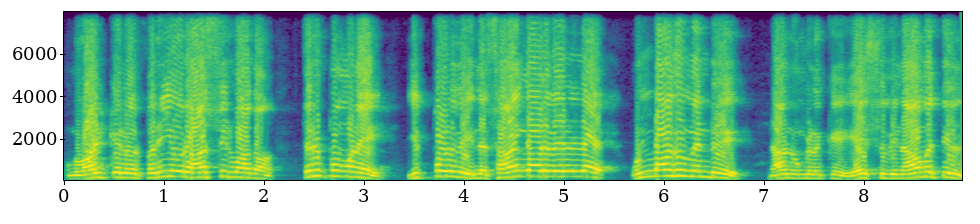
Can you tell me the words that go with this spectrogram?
உங்க வாழ்க்கையில ஒரு பெரிய ஒரு ஆசீர்வாதம் திருப்புமுனை இப்பொழுது இந்த சாயங்கால வேளையில உண்டாகும் என்று நான் உங்களுக்கு இயேசுவி நாமத்தில்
